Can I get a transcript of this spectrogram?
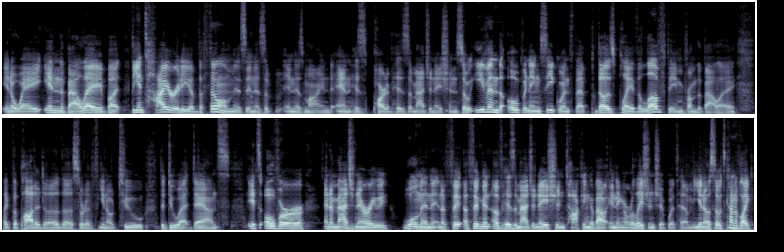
in a way in the ballet, but the entirety of the film is in his in his mind and his part of his imagination. So even the opening sequence that does play the love theme from the ballet, like the pas de deux, the sort of you know to the duet dance, it's over an imaginary woman in a, fi- a figment of his imagination talking about ending a relationship with him. You know, so it's kind of like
